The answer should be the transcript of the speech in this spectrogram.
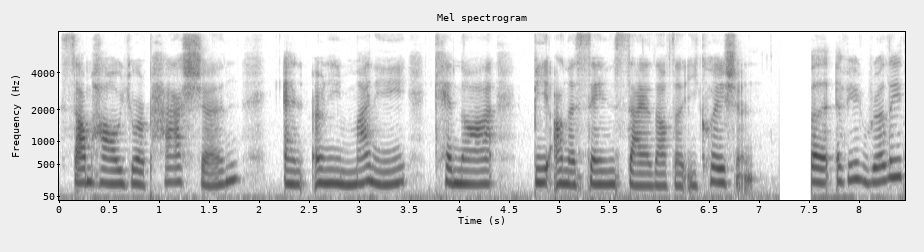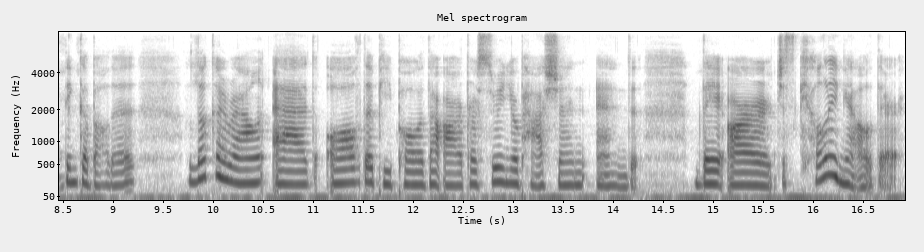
somehow your passion and earning money cannot be on the same side of the equation. But if you really think about it, look around at all the people that are pursuing your passion and they are just killing it out there.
